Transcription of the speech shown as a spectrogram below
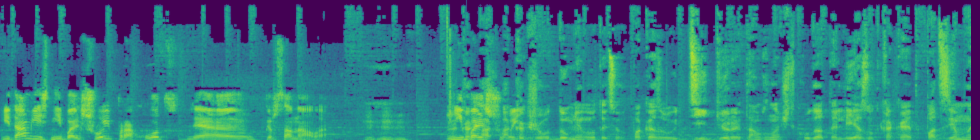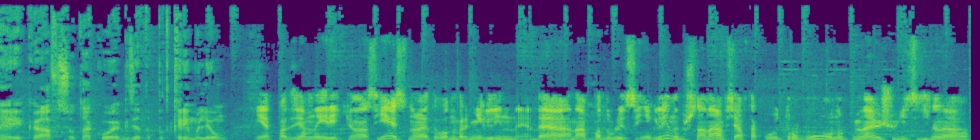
И там есть небольшой проход для персонала. Угу. Небольшой. А, а, а как же вот Домнин вот эти вот показывают диггеры, там, значит, куда-то лезут, какая-то подземная река, все такое, где-то под Кремлем. Нет, подземные реки у нас есть, но это вот, например, не глинная, да? Она mm-hmm. под улицей не глины, потому что она вся в такую трубу, напоминающую действительно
